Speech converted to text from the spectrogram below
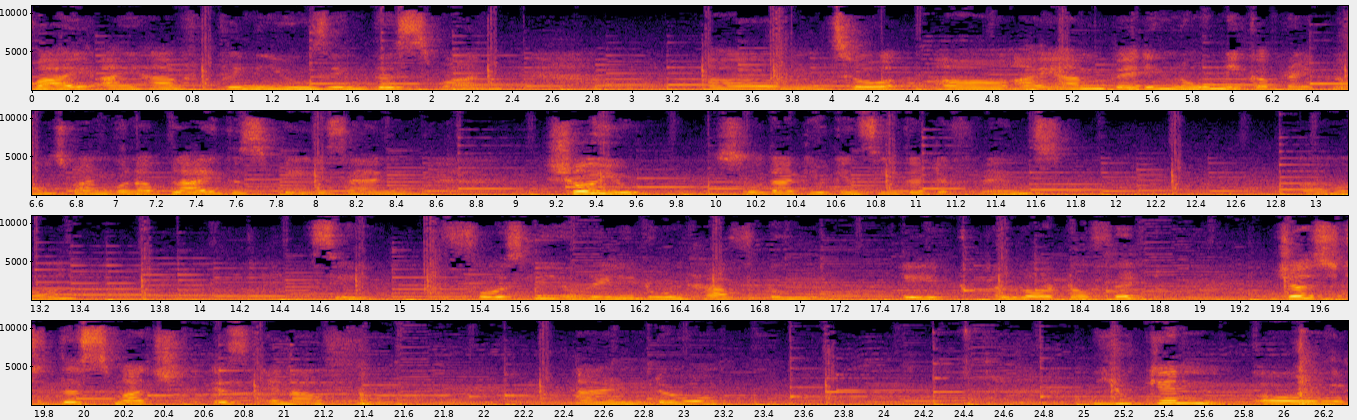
why I have been using this one. Um, so uh, I am wearing no makeup right now. So I'm gonna apply this base and show you so that you can see the difference. Uh, see firstly you really don't have to take a lot of it. Just this much is enough. And uh, you can uh,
